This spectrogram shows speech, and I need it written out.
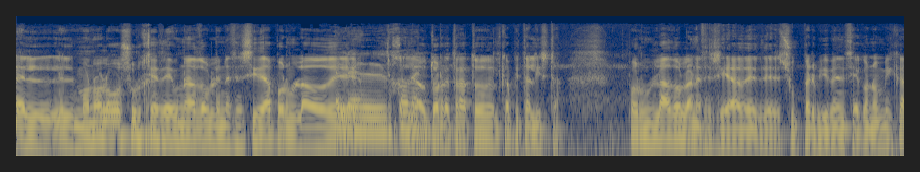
el- monólogo surge de una doble necesidad. Por un lado, de, El autorretrato del capitalista. Por un lado, la necesidad de, de supervivencia económica.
